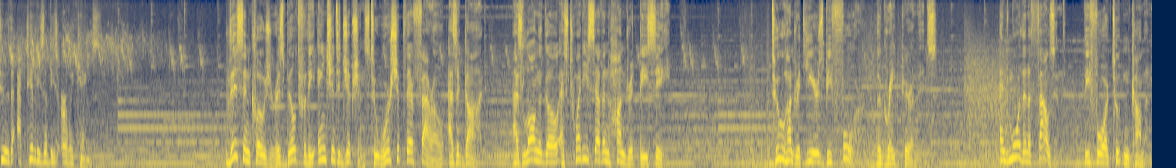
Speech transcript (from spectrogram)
to the activities of these early kings. This enclosure is built for the ancient Egyptians to worship their pharaoh as a god, as long ago as 2700 BC. 200 years before the Great Pyramids, and more than a thousand before Tutankhamun.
